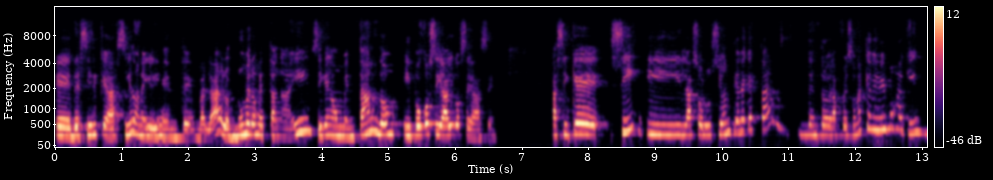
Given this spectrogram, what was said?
eh, decir que ha sido negligente, ¿verdad? Los números están ahí, siguen aumentando y poco si algo se hace. Así que sí, y la solución tiene que estar dentro de las personas que vivimos aquí.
